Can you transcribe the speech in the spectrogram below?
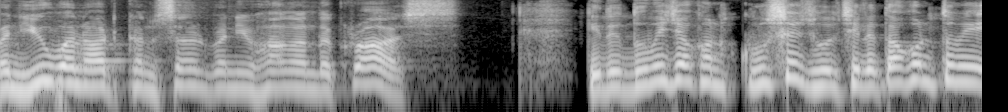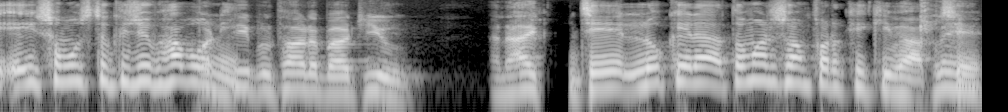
When you were not concerned when you hung on the cross, কিন্তু তুমি যখন ক্রুশে ঝুলছিলে তখন তুমি এই সমস্ত কিছু ভাবোনি people thought about you, I যে লোকেরা তোমার সম্পর্কে কি ভাবছে?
